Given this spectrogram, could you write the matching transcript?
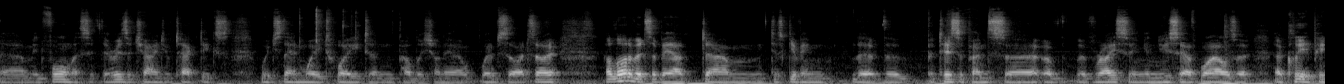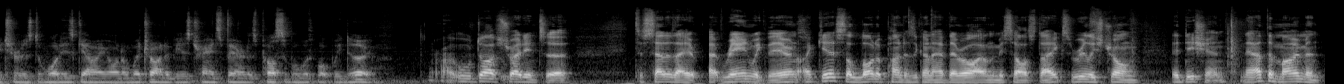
um, inform us if there is a change of tactics, which then we tweet and publish on our website. So, a lot of it's about um, just giving the, the participants uh, of, of racing in New South Wales a, a clear picture as to what is going on, and we're trying to be as transparent as possible with what we do. All right, we'll dive straight into to Saturday at Randwick there, and I guess a lot of punters are going to have their eye on the Missile Stakes. Really strong addition. Now, at the moment,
